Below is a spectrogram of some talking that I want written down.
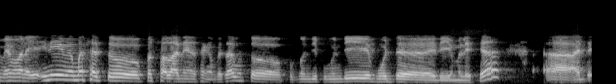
memang ini memang satu persoalan yang sangat besar untuk pengundi-pengundi muda di Malaysia. Uh, ada,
